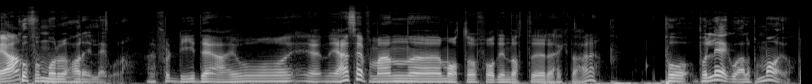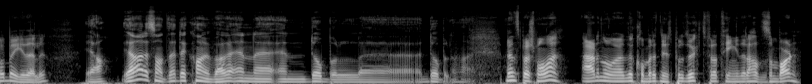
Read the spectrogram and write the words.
Ja. hvorfor må du ha det i Lego, da? Fordi det er jo Jeg ser for meg en eh, måte å få din datter hekta her, jeg. På, på Lego eller på Mario? På begge deler. Ja, ja det er sant. Det, det kan jo være en, eh, en dobbel uh, her. Men spørsmålet er det noe det kommer et nytt produkt fra ting dere hadde som barn,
